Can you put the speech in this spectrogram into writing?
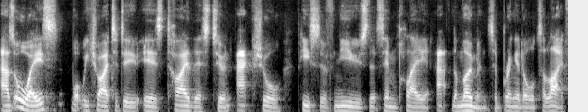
as always, what we try to do is tie this to an actual piece of news that's in play at the moment to bring it all to life.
